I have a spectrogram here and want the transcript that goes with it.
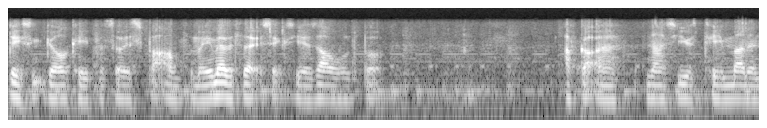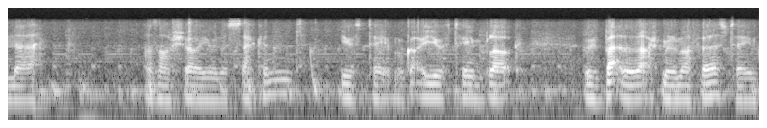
decent goalkeeper so he's spot on for me. Maybe 36 years old but I've got a nice youth team man in there as I'll show you in a second. Youth team, we've got a youth team bloke who's better than Ashman in my first team.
